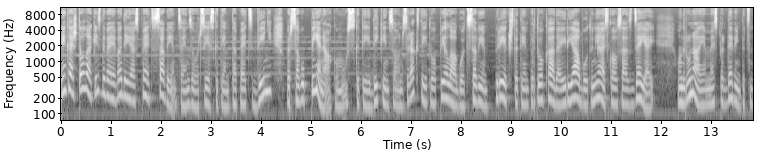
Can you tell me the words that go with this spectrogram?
Vienkārši tolaik izdevēja vadījās pēc saviem cenzūras ieskatiem, tāpēc viņi par savu pienākumu uzskatīja Dikinsonas rakstīto pielāgot saviem priekšstatiem par to, kādai ir jābūt un jāizklausās dzējai, un runājam mēs par 19.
